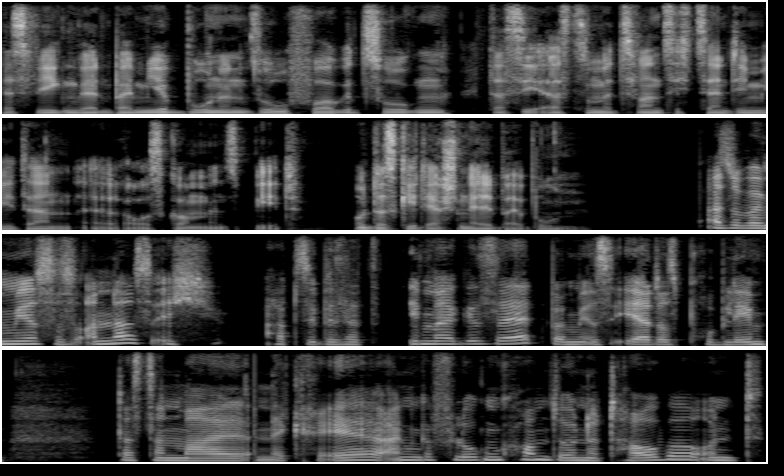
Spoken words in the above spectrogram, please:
Deswegen werden bei mir Bohnen so vorgezogen, dass sie erst so mit 20 Zentimetern äh, rauskommen ins Beet. Und das geht ja schnell bei Bohnen. Also bei mir ist es anders. Ich habe sie bis jetzt immer gesät. Bei mir ist eher das Problem, dass dann mal eine Krähe angeflogen kommt, so eine Taube und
